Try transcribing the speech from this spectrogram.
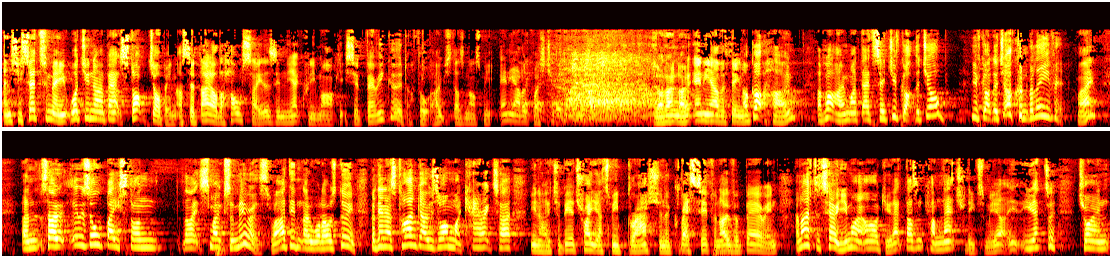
And she said to me, What do you know about stock jobbing? I said, They are the wholesalers in the equity market. She said, Very good. I thought, I hope she doesn't ask me any other question. I don't know any other thing. I got home. I got home. My dad said, You've got the job. You've got the job. I couldn't believe it, right? And so it was all based on like smokes and mirrors. Right? I didn't know what I was doing. But then as time goes on, my character, you know, to be a trader, you have to be brash and aggressive and overbearing. And I have to tell you, you might argue that doesn't come naturally to me. You have to try and,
